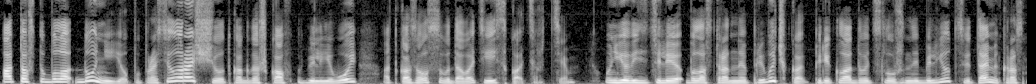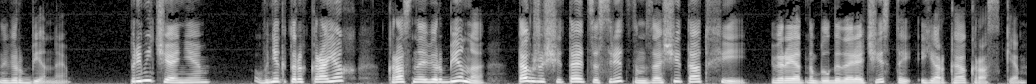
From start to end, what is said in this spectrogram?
А та, что была до нее, попросила расчет, когда шкаф в бельевой отказался выдавать ей скатерти. У нее, видите ли, была странная привычка перекладывать сложенное белье цветами красной вербены. Примечание. В некоторых краях красная вербена также считается средством защиты от фей, вероятно, благодаря чистой яркой окраске.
